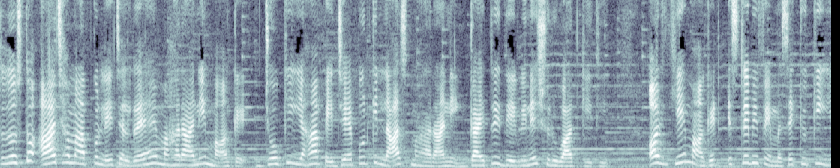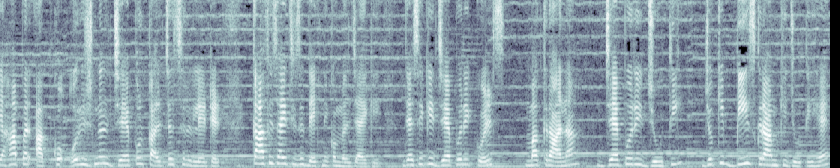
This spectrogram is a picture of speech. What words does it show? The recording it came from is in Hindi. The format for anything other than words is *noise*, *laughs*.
तो दोस्तों, आज हम आपको ले चल रहे हैं महारानी मार्केट जो कि यहाँ पे जयपुर की लास्ट महारानी गायत्री देवी ने शुरुआत की थी। और ये मार्केट इसलिए भी फ़ेमस है क्योंकि यहाँ पर आपको ओरिजिनल जयपुर कल्चर से रिलेटेड काफ़ी सारी चीज़ें देखने को मिल जाएगी। जैसे कि जयपुरी क्विल्ट्स मकराना, जयपुरी जूती, जो कि 20 ग्राम की जूती है।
